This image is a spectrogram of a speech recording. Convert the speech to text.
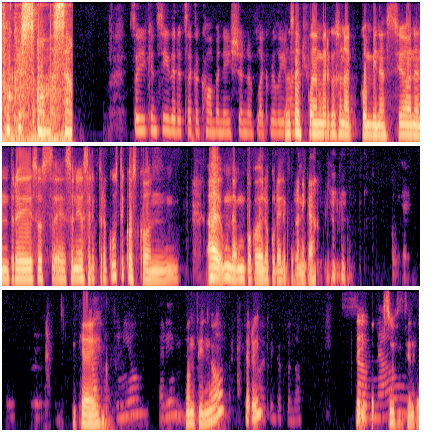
Focus on the sound. So you can see that it's like a combination of like really Entonces pueden ver que es una combinación entre esos eh, sonidos electroacústicos con ah, un, un poco de locura electrónica. Okay. Ok, Continue, Erin? continúo, Erin. Sí, So suficiente.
